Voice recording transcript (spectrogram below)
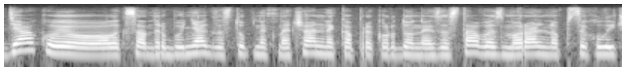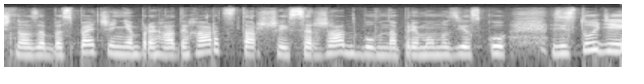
дякую. Олександр Буняк, заступник начальника прикордонної застави з морально-психологічного забезпечення бригади ГАРД, старший сержант, був на прямому зв'язку зі студією.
